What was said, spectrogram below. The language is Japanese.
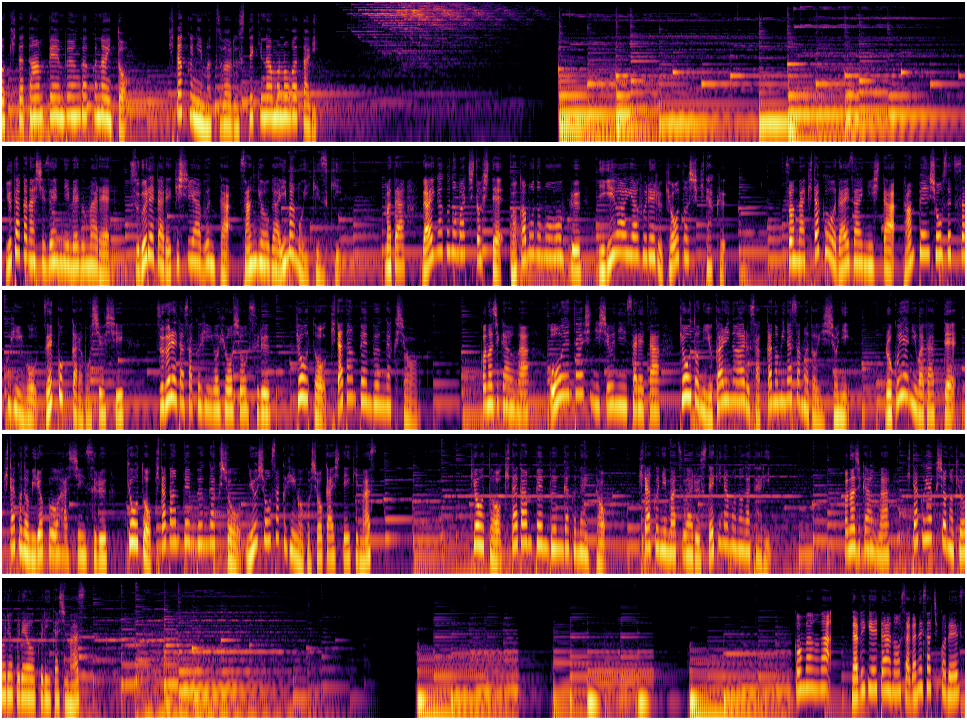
都北短編文学ナイト。北区にまつわる素敵な物語。豊かな自然に恵まれ優れた歴史や文化産業が今も息づき。また大学の街として若者も多くにぎわいあふれる京都市北区。そんな北区を題材にした短編小説作品を全国から募集し優れた作品を表彰する京都北短編文学賞。この時間は応援大使に就任された京都にゆかりのある作家の皆様と一緒に6夜にわたって北区の魅力を発信する京都北短編文学賞入賞作品をご紹介していきます。京都北短編文学ナイト北区にまつわる素敵な物語。この時間は北区役所の協力でお送りいたします。こんばんは。ナビゲーターの佐賀根幸子です。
